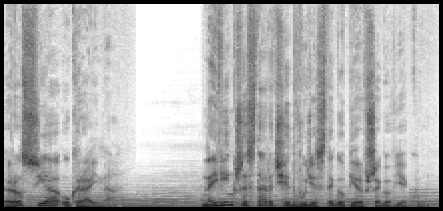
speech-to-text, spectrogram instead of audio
Rosja-Ukraina Największe starcie XXI wieku.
